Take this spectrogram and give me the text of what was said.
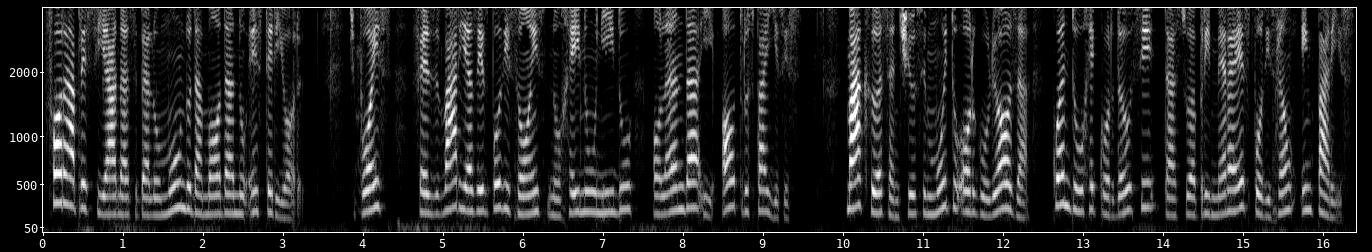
foram apreciadas pelo mundo da moda no exterior. Depois, fez várias exposições no Reino Unido, Holanda e outros países. Ma Ke sentiu-se muito orgulhosa quando recordou-se da sua primeira exposição em Paris.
